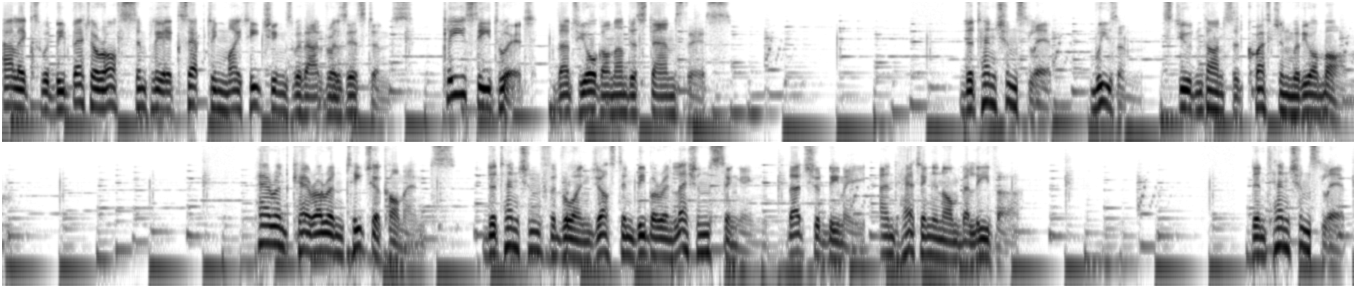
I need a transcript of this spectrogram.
Alex would be better off simply accepting my teachings without resistance. Please see to it that Yorgon understands this. Detention slip. Reason. Student answered question with your mom. Parent carer and teacher comments. Detention for drawing Justin Bieber in lessons singing. That should be me. And hetting an unbeliever. Detention slip.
